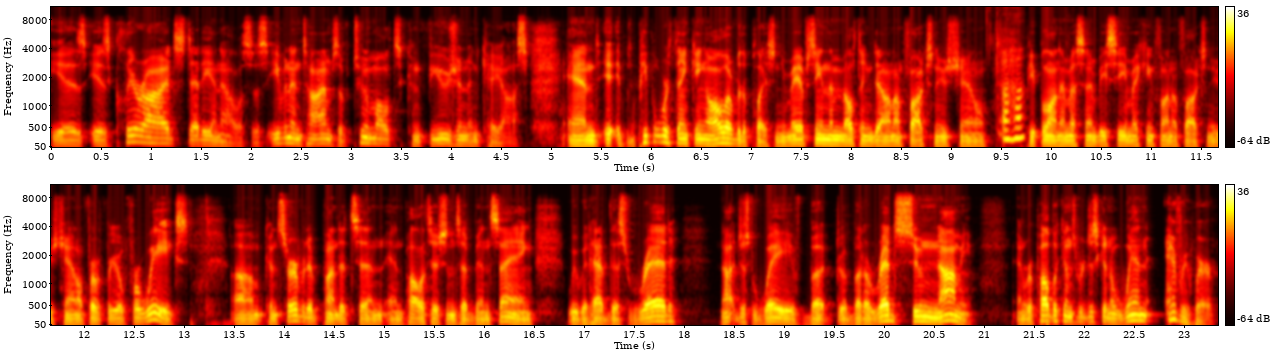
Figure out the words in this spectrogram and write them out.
is is clear-eyed, steady analysis, even in times of tumult, confusion, and chaos. And it, it- people were thinking all over the place, and you may have seen them melting down on Fox News Channel. Uh-huh. People on MSNBC making fun of Fox News Channel for for, for weeks. Um, conservative pundits and and politicians have been saying we would have this red, not just wave, but but a red tsunami, and Republicans were just going to win everywhere.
